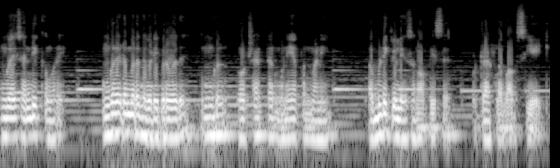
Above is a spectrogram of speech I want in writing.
உங்களை சந்திக்கும் முறை. உங்களிடமிருந்து விடைபெறுவது உங்கள் Rotaractor Muniyappan Mani public relation officer Rotaract club of CID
